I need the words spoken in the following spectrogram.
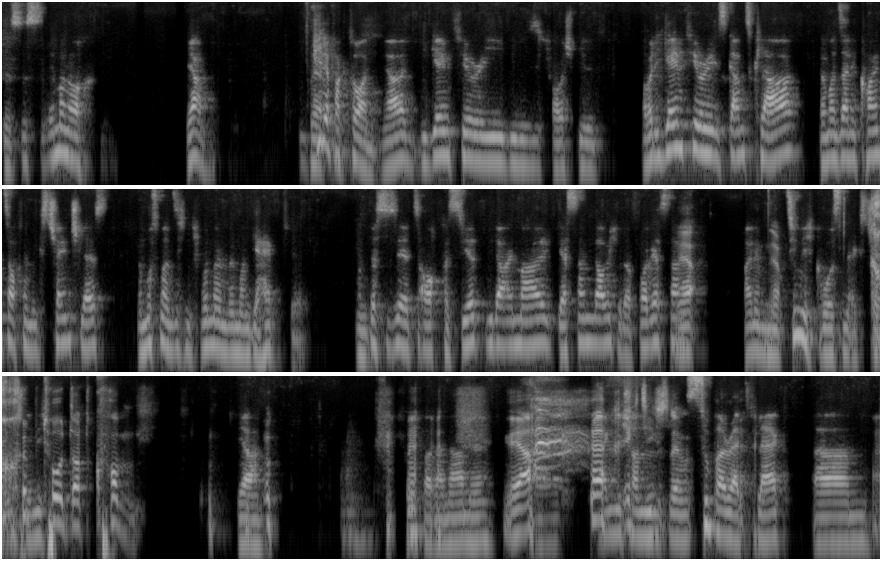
das ist immer noch, ja, viele ja. Faktoren, ja, die Game Theory, die sich vorspielt. Aber die Game Theory ist ganz klar, wenn man seine Coins auf einem Exchange lässt, dann muss man sich nicht wundern, wenn man gehackt wird. Und das ist jetzt auch passiert wieder einmal, gestern, glaube ich, oder vorgestern, ja. bei einem ja. ziemlich großen Exchange. Crypto.com. Ja. Furchtbarer Name. Ja. Äh, eigentlich schon schlimm. super Red Flag. Ähm,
